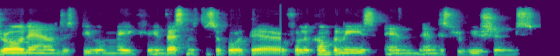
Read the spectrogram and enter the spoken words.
drawdowns as people make investments to support their portfolio companies and, and distributions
